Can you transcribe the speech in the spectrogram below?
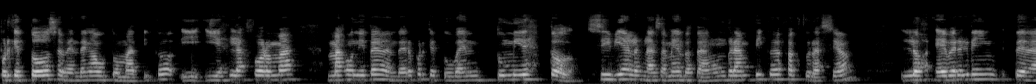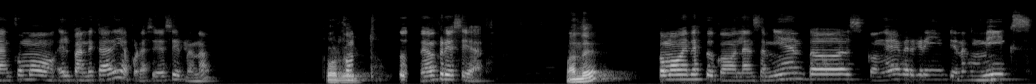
porque todo se vende en automático y, y es la forma más bonita de vender porque tú, ven, tú mides todo. Si bien los lanzamientos te dan un gran pico de facturación, los evergreen te dan como el pan de cada día, por así decirlo, ¿no? Correcto. Tengo curiosidad. ¿Mande? ¿Cómo vendes tú? ¿Con lanzamientos? ¿Con evergreen? ¿Tienes un mix?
